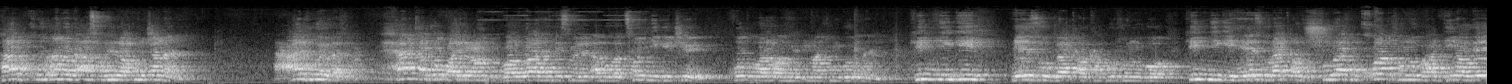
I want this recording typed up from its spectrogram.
هذا القرآن الأصل هلا كن جناني عاد هو بس حتى تقريع والله بسم الأبو توني جيتشي خد الله رأيه الإيمان تنقولني كن نيجي هزو رات أو كابور تنقو كن نيجي هزو رات أو شورات مخوار تنقو هالدين أو ده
